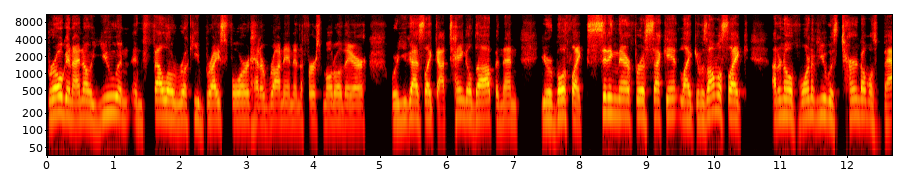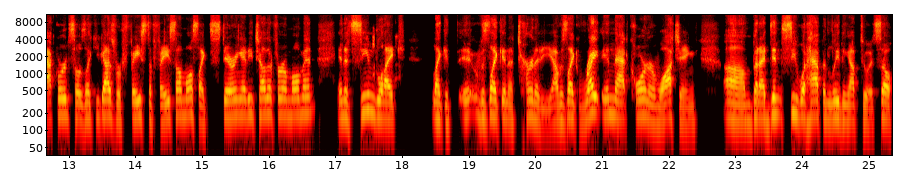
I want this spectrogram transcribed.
brogan i know you and, and fellow rookie bryce ford had a run in in the first moto there where you guys like got tangled up and then you were both like sitting there for a second like it was almost like i don't know if one of you was turned almost backwards so it was like you guys were face to face almost like staring at each other for a moment and it seemed like like it, it was like an eternity. I was like right in that corner watching, um, but I didn't see what happened leading up to it. So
